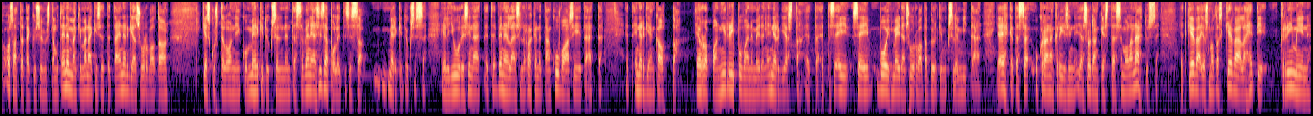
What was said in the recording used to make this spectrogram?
osa tätä kysymystä, mutta enemmänkin mä näkisin, että tämä energiasurvalta on keskustelu on niin kuin merkityksellinen tässä Venäjän sisäpoliittisessa merkityksessä. Eli juuri siinä, että, että venäläisille rakennetaan kuvaa siitä, että, että energian kautta Eurooppa on niin riippuvainen meidän energiasta, että, että se, ei, se ei voi meidän suurvaltapyrkimyksille mitään. Ja ehkä tässä Ukrainan kriisin ja sodan kestäessä me ollaan nähty se, että kevää, jos me oltaisiin keväällä heti Krimin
